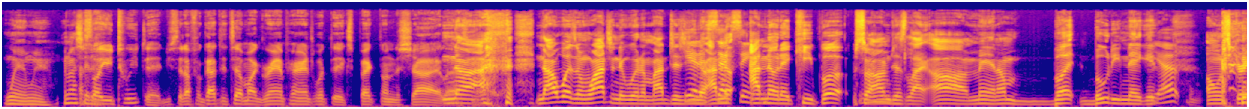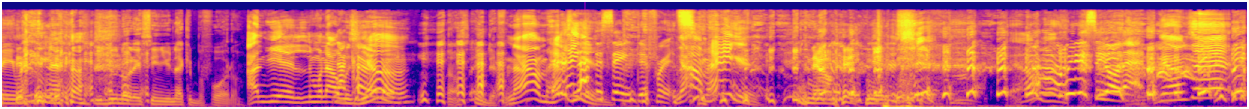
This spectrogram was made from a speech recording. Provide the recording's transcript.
When when when I I saw that? you tweet that. You said I forgot to tell my grandparents what to expect on the Chi. Last No, night." I, no, I wasn't watching it with them. I just, Yeah, you know, I know, scene. I know they keep up, so I'm just like, oh man, I'm butt booty naked Yep. on screen right now. you do know they seen you naked before though. I, yeah, when I Not was currently. young, No, same difference. now I'm It's hanging. not the same difference. Now I'm hanging. now, man, We didn't see all that. You know what I'm saying?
